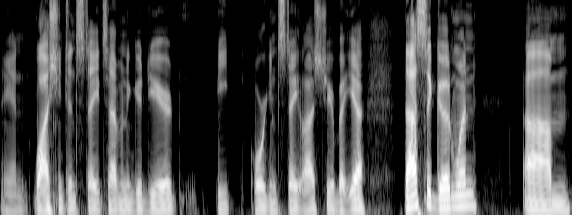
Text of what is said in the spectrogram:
And Washington State's having a good year. Beat Oregon State last year. But yeah, that's a good one. Um,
